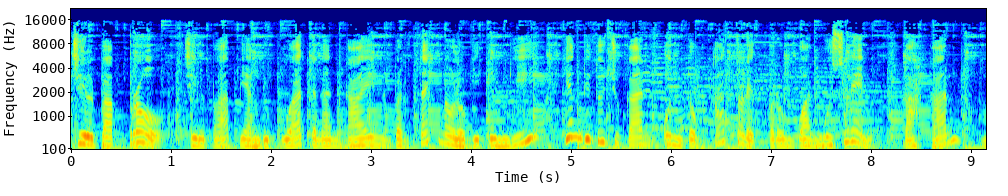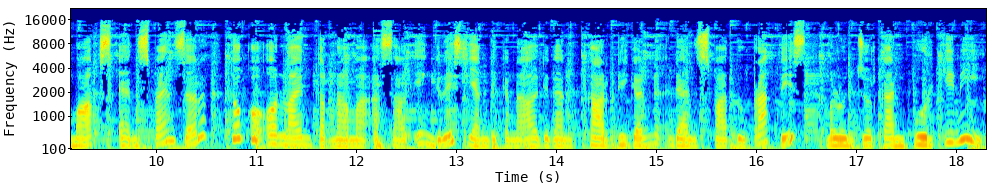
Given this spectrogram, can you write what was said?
jilbab pro, jilbab yang dibuat dengan kain berteknologi tinggi yang ditujukan untuk atlet perempuan muslim. Bahkan Marks and Spencer, toko online ternama asal Inggris yang dikenal dengan cardigan dan sepatu praktis, meluncurkan burkini,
